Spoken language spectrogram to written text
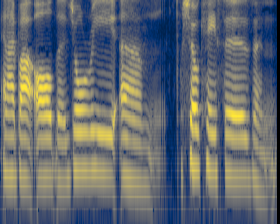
And I bought all the jewelry um, showcases and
